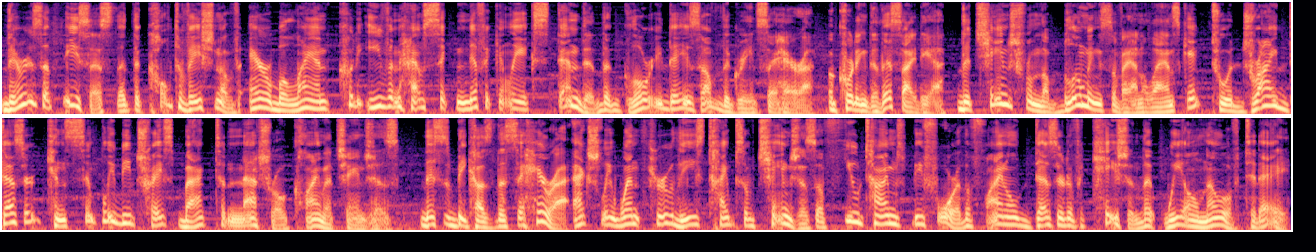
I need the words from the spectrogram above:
there is a thesis that the cultivation of arable land could even have significantly extended the glory days of the Green Sahara. According to this idea, the change from the blooming savanna landscape to a dry desert can simply be traced back to natural climate changes. This is because the Sahara actually went through these types of changes a few times before the final desertification that we all know of today.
